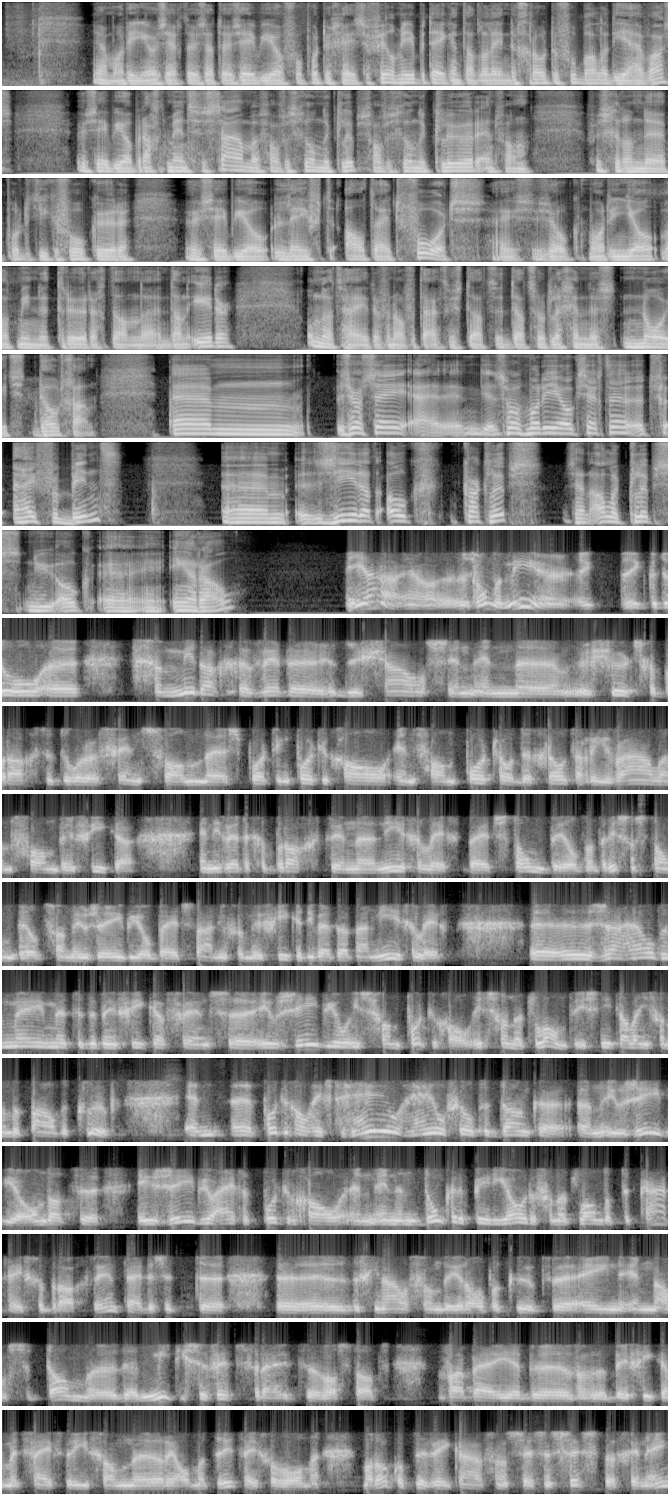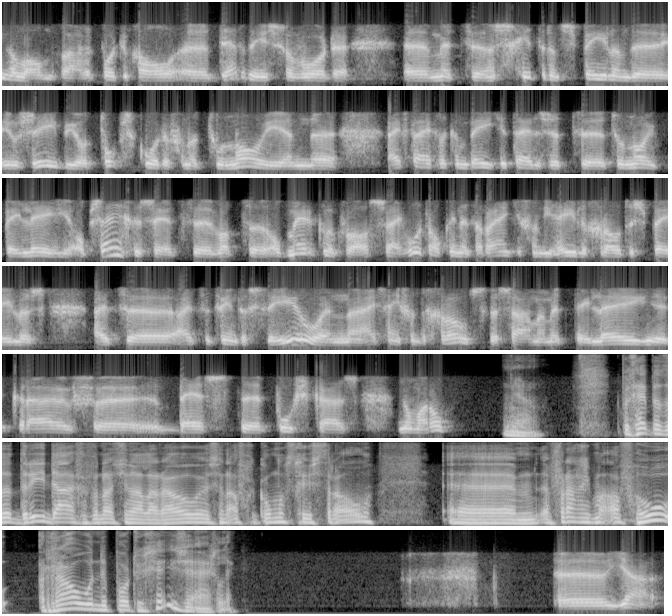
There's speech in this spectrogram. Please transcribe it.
Ja, Mourinho zegt dus dat Eusebio voor Portugezen veel meer betekent... dan alleen de grote voetballer die hij was. Eusebio bracht mensen samen van verschillende clubs... van verschillende kleuren en van verschillende politieke voorkeuren. Eusebio leeft altijd voort. Hij is dus ook Mourinho wat minder treurig dan, uh, dan eerder. Omdat hij ervan overtuigd is dat dat soort legendes nooit doodgaan. Um, zoals Mourinho ook zegt, het, hij verbindt. Um, zie je dat ook qua clubs? Zijn alle clubs nu ook uh, in rouw? Ja, zonder meer. Ik, ik bedoel, uh, vanmiddag werden de sjaals en, en uh, shirts gebracht door fans van Sporting Portugal en van Porto, de grote rivalen van Benfica. En die werden gebracht en neergelegd bij het standbeeld, want er is een standbeeld van Eusebio bij het stadion van Benfica, die werd daar neergelegd. Ze huilden mee met de Benfica-fans. Eusebio is van Portugal, is van het land, is niet alleen van een bepaalde club. En Portugal heeft heel, heel veel te danken aan Eusebio. Omdat Eusebio eigenlijk Portugal in, in, een donkere periode van het land op de kaart heeft gebracht. Hè. Tijdens het, de finale van de Europa Cup 1 in Amsterdam. de mythische wedstrijd was dat. Waarbij Benfica met 5-3 van Real Madrid heeft gewonnen. Maar ook op de WK van 1966 in Engeland, waar Portugal uh, derde is geworden. Uh, met een schitterend spelende Eusebio, topscorer van het toernooi. En hij heeft eigenlijk een beetje tijdens het toernooi Pelé opzij gezet. wat opmerkelijk was. Hij hoort ook in het rijtje van die hele grote spelers uit, uit de 20e eeuw. En hij is een van de grootste, samen met Pelé, Cruyff, Best, Puskas, noem maar op. Ja. Ik begreep dat er drie dagen van nationale rouw eh, zijn afgekondigd gisteren al. Uh, dan vraag ik me af, hoe rouwen de Portugezen eigenlijk? Uh, ja,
